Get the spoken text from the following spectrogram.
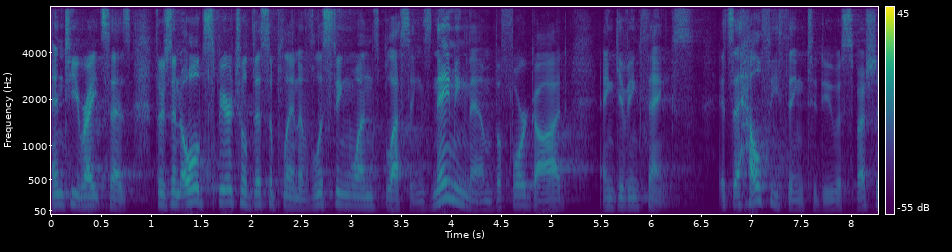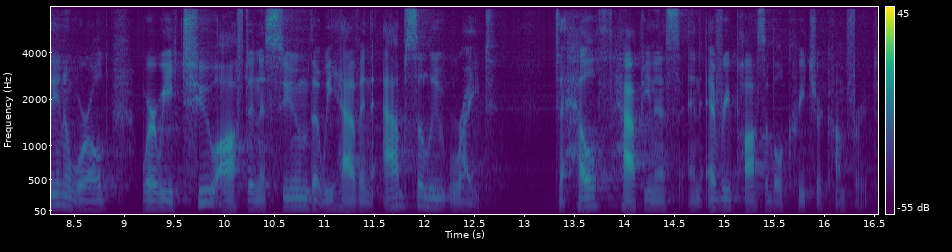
N.T. Wright says there's an old spiritual discipline of listing one's blessings, naming them before God, and giving thanks. It's a healthy thing to do, especially in a world where we too often assume that we have an absolute right to health, happiness, and every possible creature comfort.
